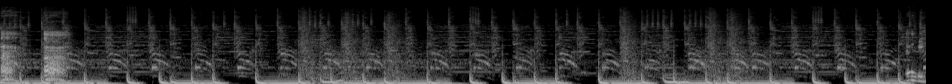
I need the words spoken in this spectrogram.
ah, ah. Hey.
